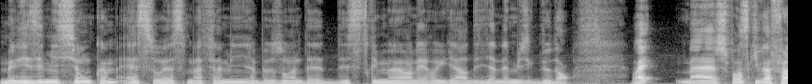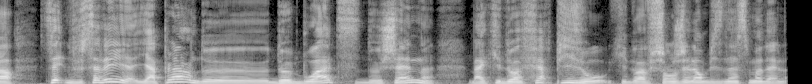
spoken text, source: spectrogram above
Mais les émissions comme SOS Ma famille a besoin d'aide, des streamers les regardent, il y a de la musique dedans. Ouais, bah, je pense qu'il va falloir. Vous savez, il y a plein de, boîtes, de chaînes bah, qui doivent faire pivot, qui doivent changer leur business model.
